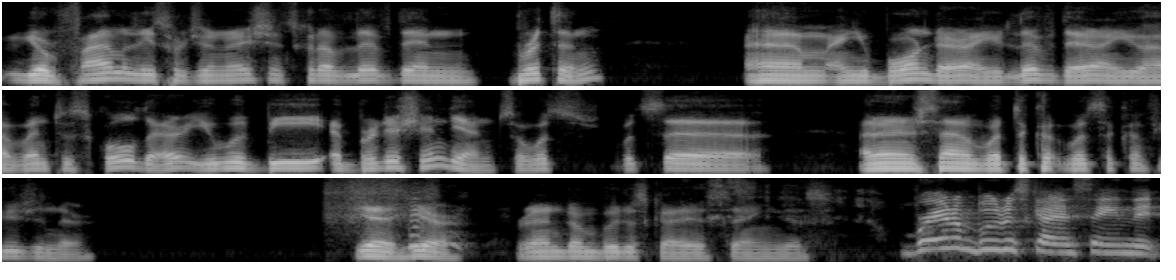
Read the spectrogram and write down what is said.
your families for generations could have lived in Britain, um, and you're born there and you live there and you have went to school there. You would be a British Indian. So what's what's the I don't understand what the what's the confusion there. Yeah, here random Buddhist guy is saying this random Buddhist guy is saying that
